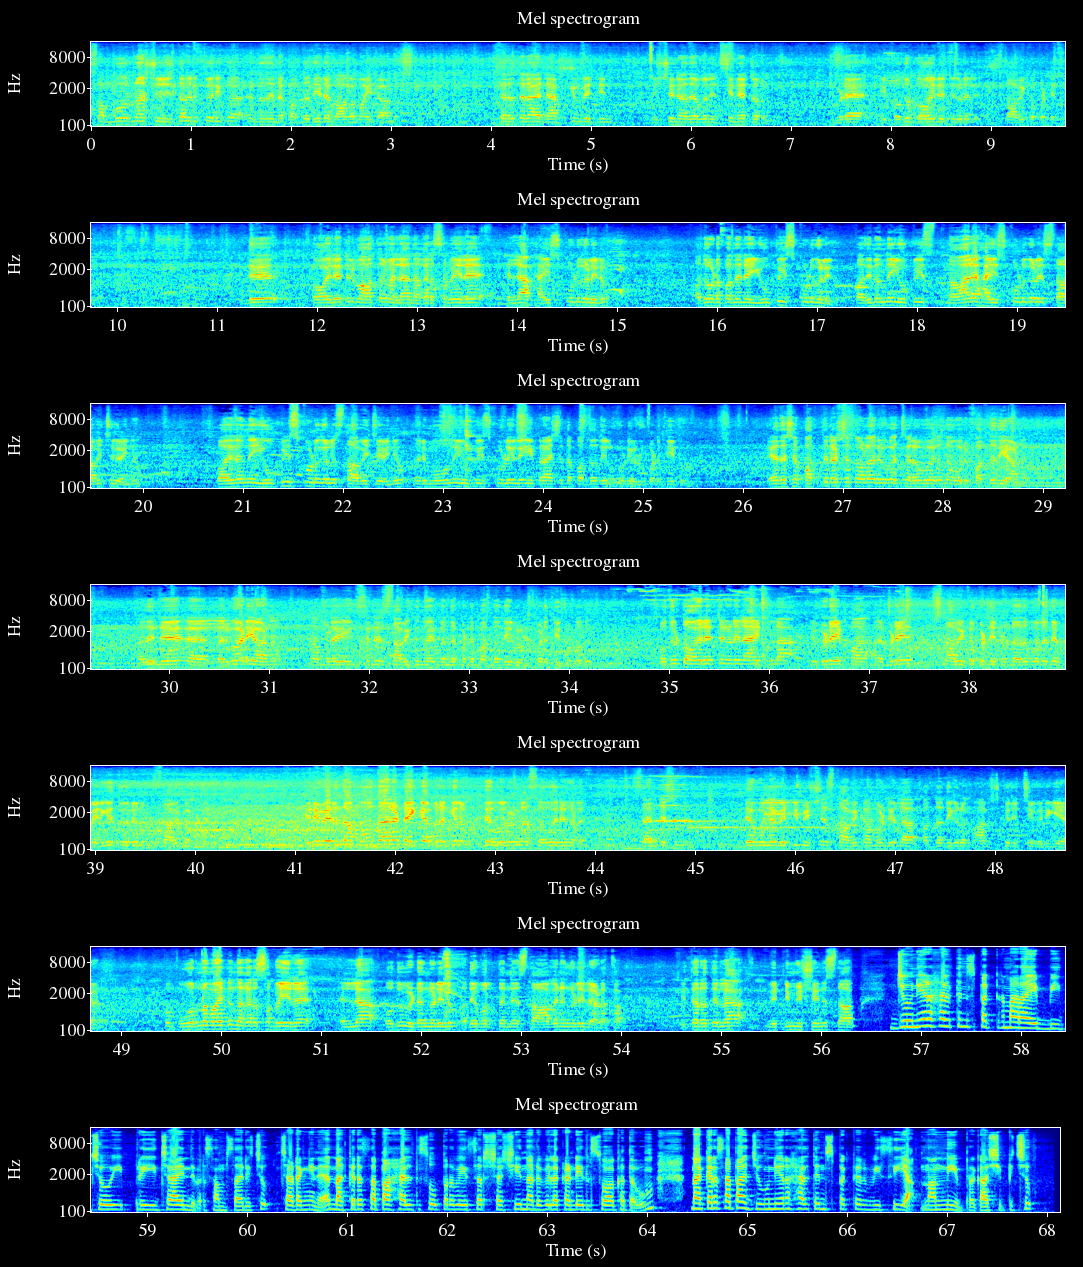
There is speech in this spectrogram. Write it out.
സമ്പൂർണ ശുചിത്വവൽക്കരിക്കുക എന്നതിന്റെ പദ്ധതിയുടെ ഭാഗമായിട്ടാണ്. ഇത്തരത്തിലായ നാപ്കിൻ വെറ്റിൻ മെഷീൻ അതേപോലെ ഇൻസിനേറ്ററും ഇവിടെ ഈ പൊതു ടോയ്ലറ്റുകളിൽ സ്ഥാപിക്കപ്പെട്ടിട്ടുള്ളത്. ഇത് ടോയ്ലറ്റിൽ മാത്രമല്ല നഗരസഭയിലെ എല്ലാ ഹൈസ്കൂളുകളിലും അതോടൊപ്പം തന്നെ യു പി സ്കൂളുകളിലും പതിനൊന്ന് യു പി നാല് ഹൈസ്കൂളുകളിൽ സ്ഥാപിച്ചു കഴിഞ്ഞു. പതിനൊന്ന് യു പി സ്കൂളുകളിൽ സ്ഥാപിച്ചു കഴിഞ്ഞു. ഒരു മൂന്ന് യു പി സ്കൂളിൽ ഈ പ്രാവശ്യത്തെ പദ്ധതിയിൽ കൂടി ഉൾപ്പെടുത്തിയിട്ടുണ്ട്. ഏകദേശം പത്ത് ലക്ഷത്തോളം രൂപ ചെലവ് വരുന്ന ഒരു പദ്ധതിയാണ്. അതിന്റെ പരിപാടിയാണ് നമ്മൾ ഇൻസിഡന്റ് സ്ഥാപിക്കുന്നതുമായി ബന്ധപ്പെട്ട് പദ്ധതിയിൽ ഉൾപ്പെടുത്തിയിട്ടുള്ളത്. പൊതു ടോയ്ലറ്റുകളിലായിട്ടുള്ള ഇവിടെ ഇവിടെ സ്ഥാപിക്കപ്പെട്ടിട്ടുണ്ട്. അതുപോലെ തന്നെ പെരിയത്തൂരിലും സ്ഥാപിക്കപ്പെട്ടിട്ടുണ്ട്. ഇനി വരുന്ന മൂന്നാൽ ടേക്ക് ബ്രക്കിലും ഇതേപോലുള്ള സൗകര്യങ്ങൾ സാനിറ്റേഷൻ ഇതേപോലെ വെറ്റി മെഷീൻ സ്ഥാപിക്കാൻ വേണ്ടിയുള്ള പദ്ധതികളും ആവിഷ്കരിച്ച് വരികയാണ്. അപ്പോൾ പൂർണമായിട്ടും നഗരസഭയിലെ എല്ലാ പൊതു ഇടങ്ങളിലും അതേപോലെ തന്നെ സ്ഥാപനങ്ങളിലടക്കം വെറ്റി ജൂനിയർ ഹെൽത്ത് ഇൻസ്പെക്ടർമാരായ ബിജോയ് പ്രീജ എന്നിവർ സംസാരിച്ചു. ചടങ്ങിന് നഗരസഭാ ഹെൽത്ത് സൂപ്പർവൈസർ ശശി നടുവിലക്കണ്ടിയിൽ സ്വാഗതവും നഗരസഭാ ജൂനിയർ ഹെൽത്ത് ഇൻസ്പെക്ടർ വിസിയ നന്ദിയും പ്രകാശിപ്പിച്ചു.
